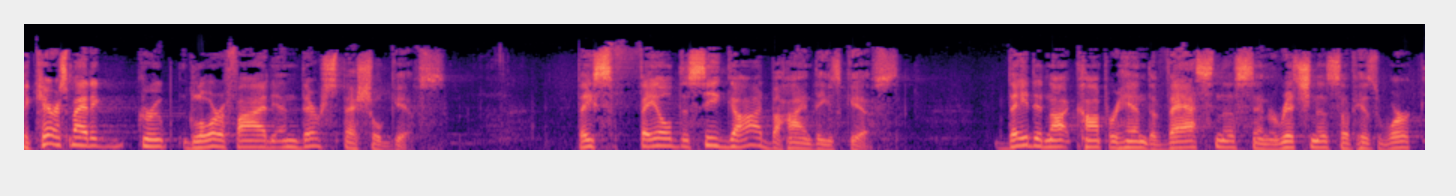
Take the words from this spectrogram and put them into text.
The charismatic group glorified in their special gifts. They failed to see God behind these gifts. They did not comprehend the vastness and richness of His work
